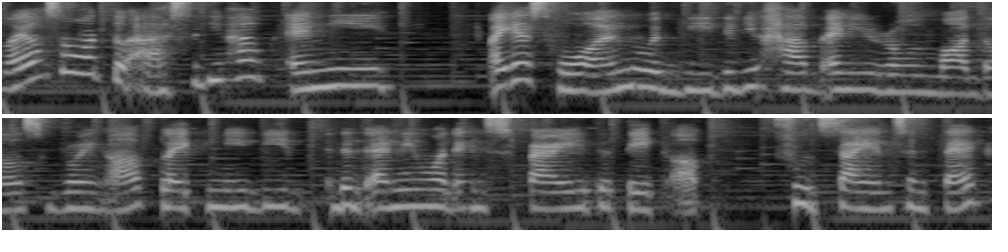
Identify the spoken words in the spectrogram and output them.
I also want to ask, did you have any I guess one would be did you have any role models growing up? Like maybe did anyone inspire you to take up food science and tech?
